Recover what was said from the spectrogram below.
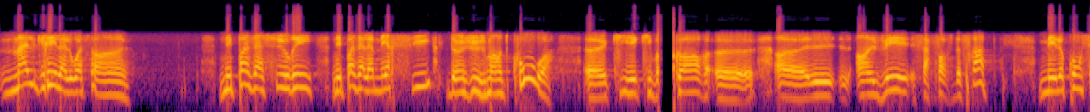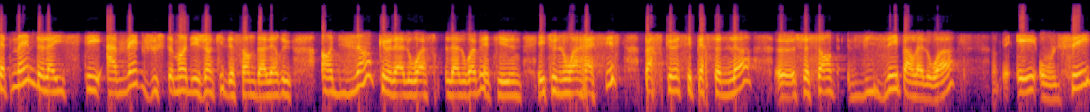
malgré la loi 101, n'est pas assurée, n'est pas à la merci d'un jugement de cour euh, qui, qui va encore euh, euh, enlever sa force de frappe. Mais le concept même de laïcité, avec justement des gens qui descendent dans la rue, en disant que la loi, la loi 21 est une loi raciste parce que ces personnes-là euh, se sentent visées par la loi, et on le sait,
